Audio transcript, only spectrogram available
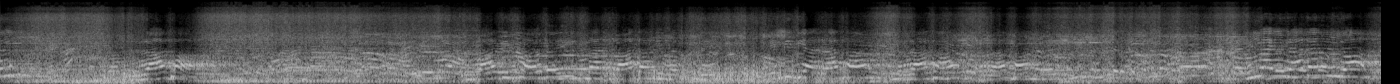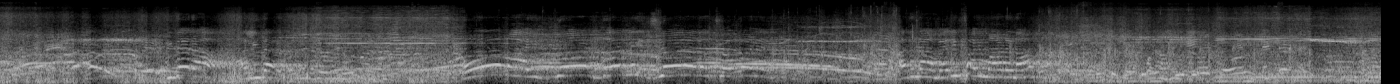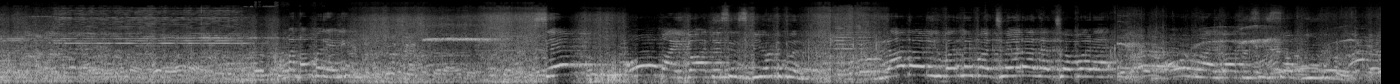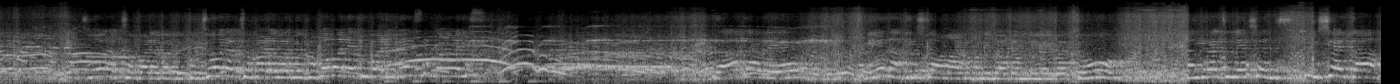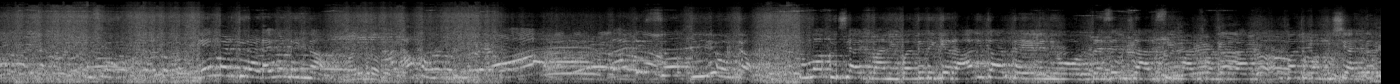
আছে ನೀವು ಬಂದಿದ್ದಕ್ಕೆ ರಾಧಿಕಾರ್ ಕೈಯಲ್ಲಿ ನೀವು ಪ್ರೆಸೆಂಟ್ ರಿಸೀವ್ ಮಾಡ್ಕೊಂಡಿದ್ದೀರಾ? ತುಂಬಾ ತುಂಬಾ ಖುಷಿ ಆಯ್ತು.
